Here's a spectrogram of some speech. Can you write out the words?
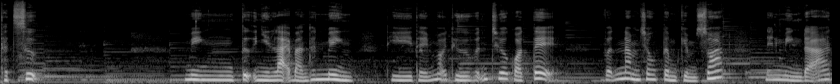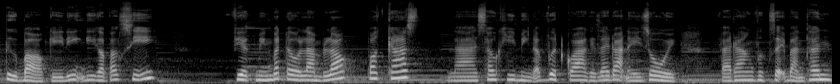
thật sự. Mình tự nhìn lại bản thân mình thì thấy mọi thứ vẫn chưa quá tệ, vẫn nằm trong tầm kiểm soát, nên mình đã từ bỏ cái ý định đi gặp bác sĩ. Việc mình bắt đầu làm blog, podcast là sau khi mình đã vượt qua cái giai đoạn ấy rồi và đang vực dậy bản thân.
